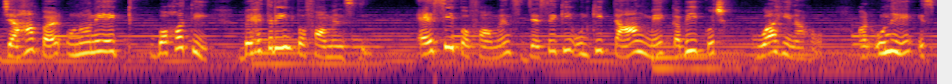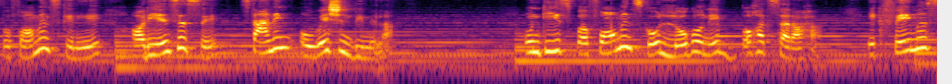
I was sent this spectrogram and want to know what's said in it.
जहाँ पर उन्होंने एक बहुत ही बेहतरीन परफॉर्मेंस दी। ऐसी परफॉर्मेंस जैसे कि उनकी टांग में कभी कुछ हुआ ही ना हो। और उन्हें इस परफॉर्मेंस के लिए ऑडियंसेस से स्टैंडिंग ओवेशन भी मिला। उनकी इस परफॉर्मेंस को लोगों ने बहुत सराहा। एक फ़ेमस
